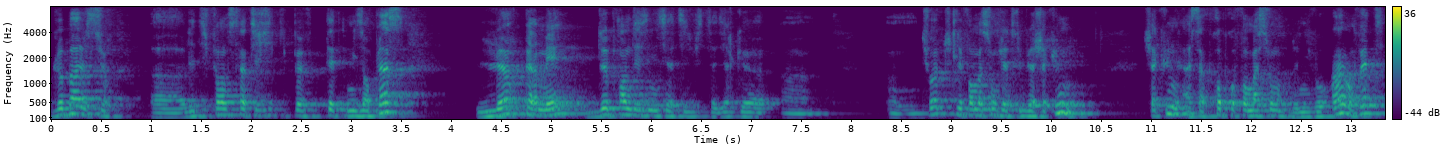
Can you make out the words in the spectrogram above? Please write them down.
globale sur les différentes stratégies qui peuvent être mises en place leur permet de prendre des initiatives. C'est-à-dire que euh, tu vois, toutes les formations que j'attribue à chacune, chacune a sa propre formation de niveau 1, en fait,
